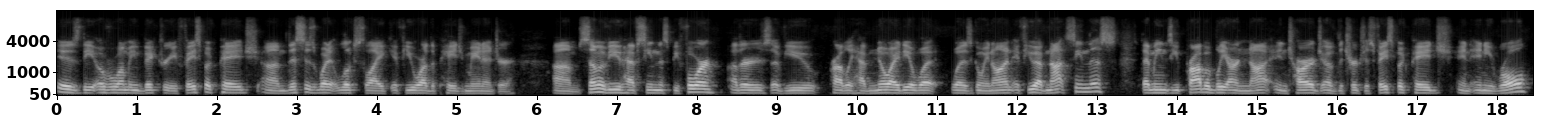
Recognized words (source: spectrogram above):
is the Overwhelming Victory Facebook page. Um, this is what it looks like if you are the page manager. Um, some of you have seen this before. Others of you probably have no idea what was going on. If you have not seen this, that means you probably are not in charge of the church's Facebook page in any role.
